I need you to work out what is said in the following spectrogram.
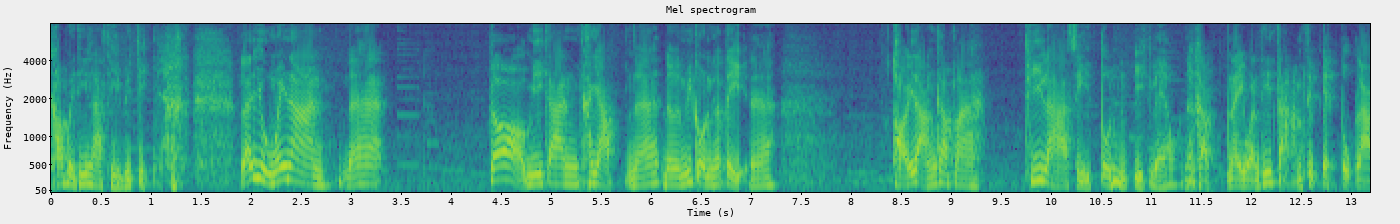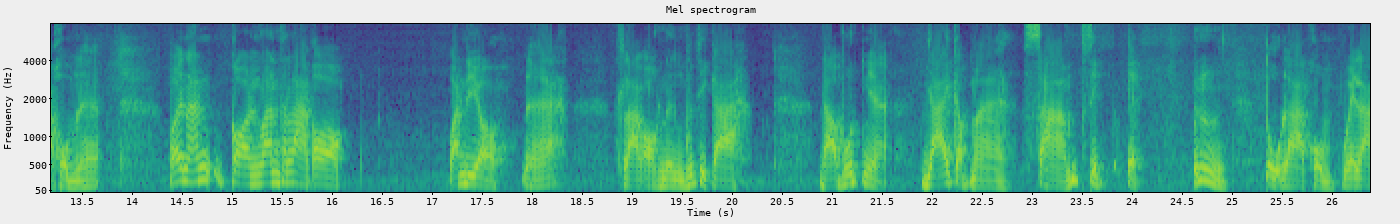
เข้าไปที่ราศีพิจิก และอยู่ไม่นานนะฮะ ก็มีการขยับนะ เดินวิกลคตินะ ถอยหลังกลับมาที่ราศีตุลอีกแล้วนะครับ ในวันที่ 31 ตุลาคมนะฮะ ราะฉะนั้นก่อนวันสลากออกวันเดียวนะฮะสลากออกหนึ่งพฤศจิกา ดาวพุธเนี่ยย้ายกลับมา 31 ตุลาคม เวลา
